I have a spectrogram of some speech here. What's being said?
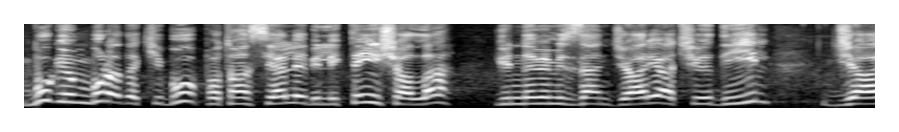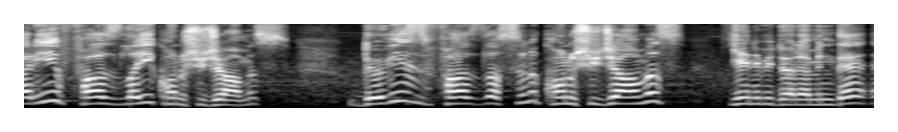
Bugün buradaki bu potansiyelle birlikte inşallah gündemimizden cari açığı değil, cari fazlayı konuşacağımız, döviz fazlasını konuşacağımız yeni bir döneminde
